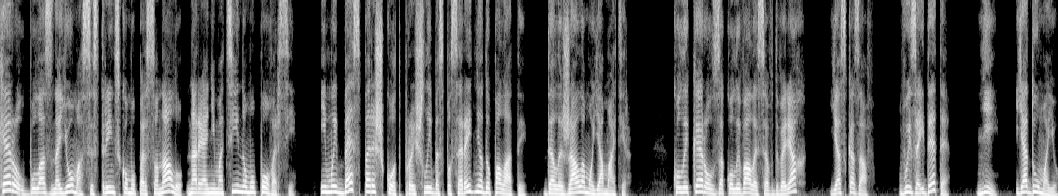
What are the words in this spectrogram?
Керол була знайома сестринському персоналу на реанімаційному поверсі, і ми без перешкод пройшли безпосередньо до палати, де лежала моя матір. Коли Керол заколивалася в дверях, я сказав: Ви зайдете? Ні, я думаю.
